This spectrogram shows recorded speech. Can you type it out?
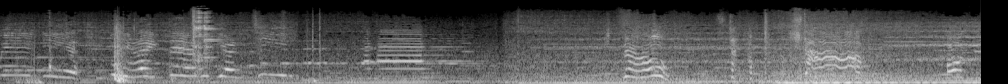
way, dear. Be right there with your tea. No! Stop! Stop! Oh,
